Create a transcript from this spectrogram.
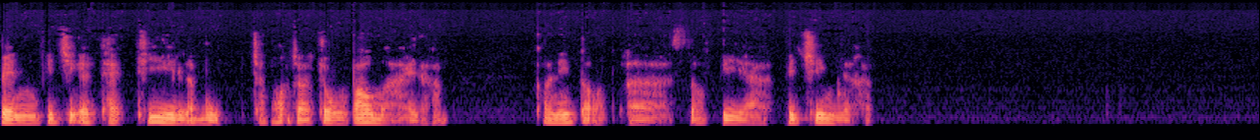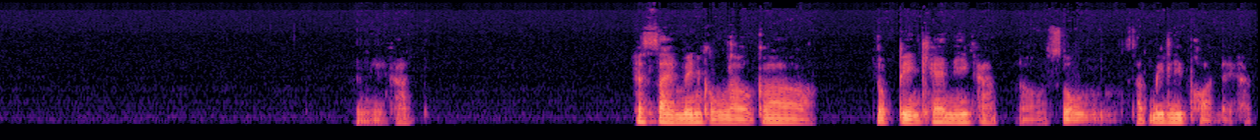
เป็น phishing attack ที่ระบุเฉพาะเจาะจงเป้าหมายนะครับ ข้อนี้ตอบอ่า Sophia Phishing นะครับอย่างนี้ ครับ assignment ของเราก็จบเพียงแค่นี้ครับ เราส่ง submit report เลยครับ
